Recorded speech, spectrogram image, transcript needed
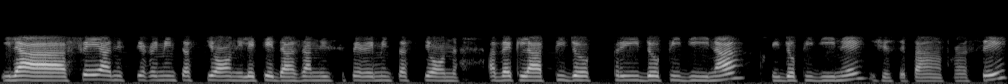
Il a fait une expérimentation, il était dans une expérimentation avec la pridopidina, pridopidine, je ne sais pas en français,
